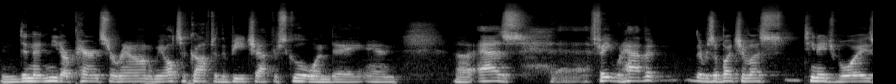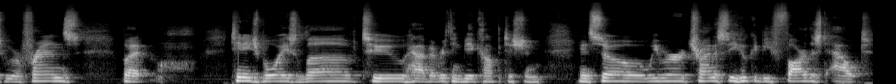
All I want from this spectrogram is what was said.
and didn't need our parents around. We all took off to the beach after school one day, and uh, as uh, fate would have it, there was a bunch of us teenage boys. We were friends, but teenage boys love to have everything be a competition. And so we were trying to see who could be farthest out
